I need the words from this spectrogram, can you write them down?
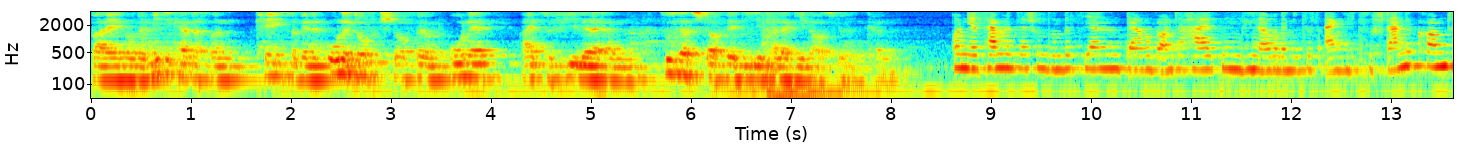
bei Neurodermitikern, dass man Cremes verwendet ohne Duftstoffe und ohne allzu viele ähm, Zusatzstoffe, die eben Allergien auslösen können. Und jetzt haben wir uns ja schon so ein bisschen darüber unterhalten, wie Neurodermitis eigentlich zustande kommt.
